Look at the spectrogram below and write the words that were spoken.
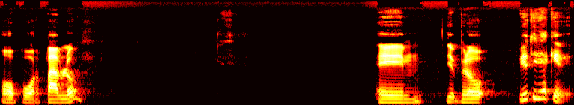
o por Pablo. Em, pero yo te diría que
